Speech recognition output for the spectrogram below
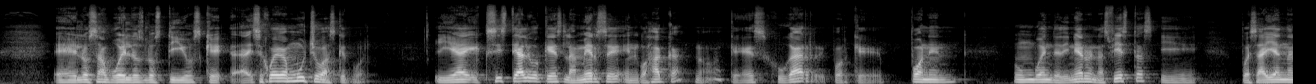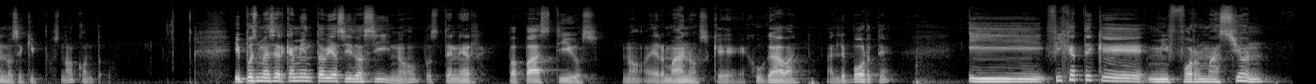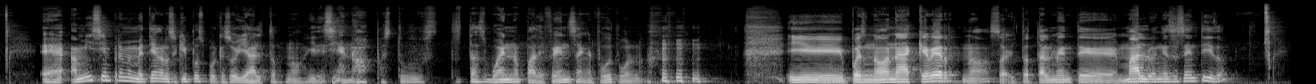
eh, los abuelos, los tíos, que se juega mucho básquetbol. Y existe algo que es la Merce en Oaxaca, ¿no? Que es jugar porque ponen un buen de dinero en las fiestas y pues ahí andan los equipos, ¿no? Con todo. Y pues mi acercamiento había sido así, ¿no? Pues tener papás, tíos, ¿no? Hermanos que jugaban al deporte. Y fíjate que mi formación, eh, a mí siempre me metían a los equipos porque soy alto, ¿no? Y decían, no, pues tú, estás bueno para defensa en el fútbol, ¿no? y pues no, nada que ver, ¿no? Soy totalmente malo en ese sentido.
